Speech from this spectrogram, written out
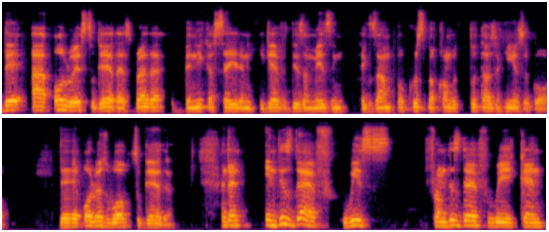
they are always together, as Brother Benika said, and he gave this amazing example, Cruz Congo 2,000 years ago. They always walk together. And then in this death, we, from this death, we can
